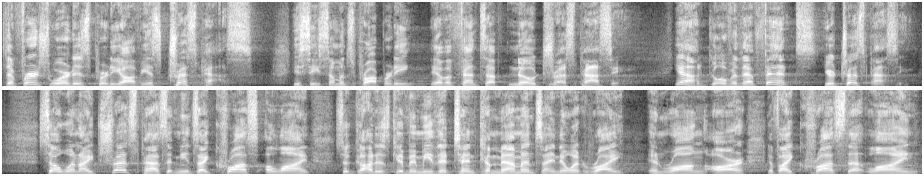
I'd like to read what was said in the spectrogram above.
The first word is pretty obvious trespass. You see someone's property, they have a fence up, no trespassing. Yeah, go over that fence. You're trespassing. So when I trespass, it means I cross a line. So God has given me the Ten Commandments. I know what right and wrong are. If I cross that line,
